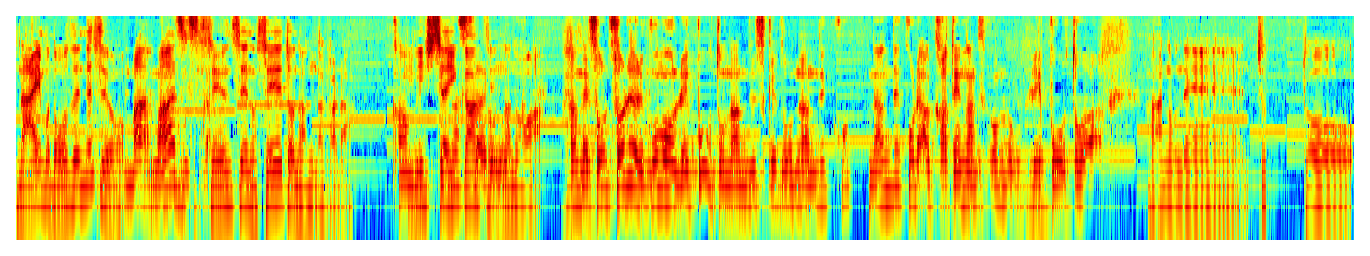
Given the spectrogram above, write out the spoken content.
ないも同然ですよ。まマジっすか？先生の生徒なんだから。気にしちゃいかん、そんなのは。勘それよりこのレポートなんですけどなんでこなんでこれ赤点なんですか？このレポートは。あのね、ちょっと、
